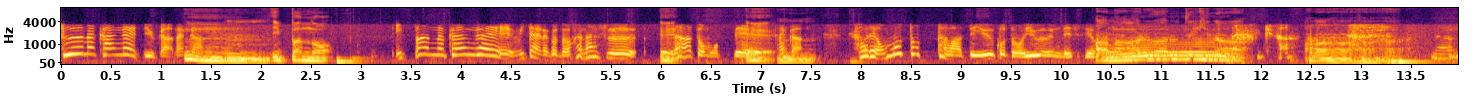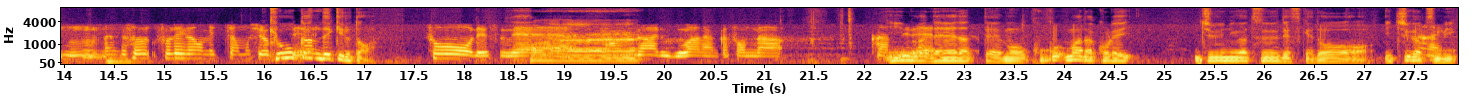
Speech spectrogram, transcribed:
通な考えっていうかなんかうんうんうん。一般の。一般の考えみたいなことを話ええ。すなと思って、ええ。なんかうん。それ思っとったわっていうことを言うんですよ。あのあるある的な。はいなんか。はいはいはいなうんなんかそそれがめっちゃ面白くて。共感できると。そうですね。はアンガールズはなんかそんな感じで。今ねだってもうここまだこれ12月ですけど1月3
